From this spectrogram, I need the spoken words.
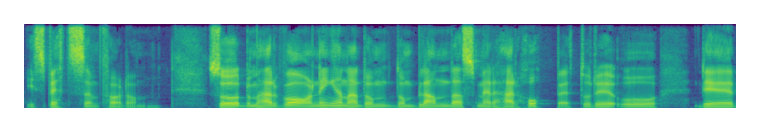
i spetsen för dem. Så de här varningarna de, de blandas med det här hoppet och det, och det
